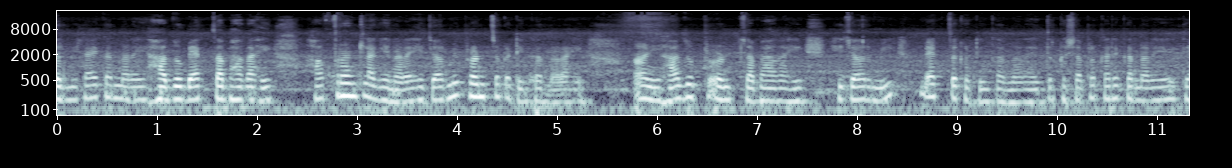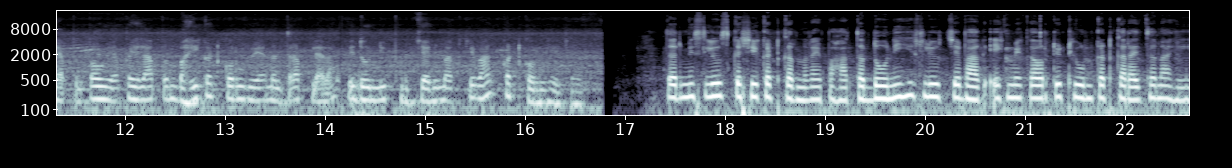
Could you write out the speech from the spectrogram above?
तर मी काय करणार आहे हा जो बॅकचा भाग आहे हा फ्रंटला घेणार आहे. ह्याच्यावर मी फ्रंटचं कटिंग करणार आहे. आणि हा जो फ्रंटचा भाग आहे ह्याच्यावर मी बॅकचं कटिंग करणार आहे. तर कशा प्रकारे करणार आहे ते आपण पाहूया. पहिला आपण बाही कट करून घेऊया. नंतर आपल्याला हे दोन्ही पुढचे आणि मागचे भाग कट करून घ्यायचे आहेत. तर मी स्लीव्ज कशी कट करणार आहे पहा. तर दोन्हीही स्लीव्जचे भाग एकमेकावरती ठेवून कट करायचं नाही.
